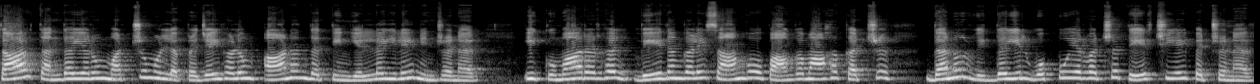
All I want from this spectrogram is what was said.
தாய் தந்தையரும் மற்றுமுள்ள பிரஜைகளும் ஆனந்தத்தின் எல்லையிலே நின்றனர். இக்குமாரர்கள் வேதங்களை சாங்கோ பாங்கமாக கற்று தனுர் வித்தையில் ஒப்புயர்வற்ற தேர்ச்சியை பெற்றனர்.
